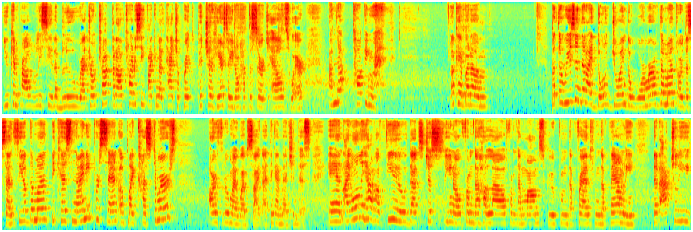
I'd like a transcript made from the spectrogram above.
you can probably see the blue retro truck, but I'll try to see if I can attach a picture here so you don't have to search elsewhere. I'm not talking right. Okay, but um, but the reason that I don't join the warmer of the month or the Scentsy of the month because 90% of my customers are through my website. I think I mentioned this. And I only have a few that's just, you know, from the halal, from the moms group, from the friends, from the family that actually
